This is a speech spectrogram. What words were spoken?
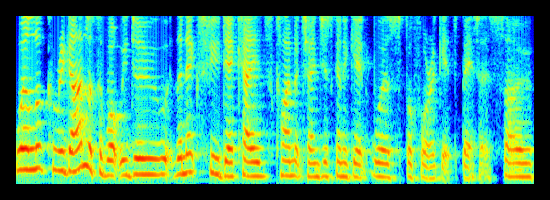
Well, look, regardless of what we do, the next few decades, climate change is going to get worse before it gets better. So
